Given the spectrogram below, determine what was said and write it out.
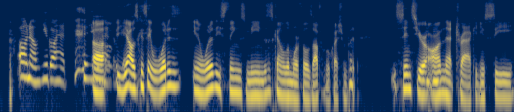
oh no you go ahead, you go uh, ahead. Okay. yeah i was gonna say what is you know what do these things mean this is kind of a little more philosophical question but since you're mm-hmm. on that track and you see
